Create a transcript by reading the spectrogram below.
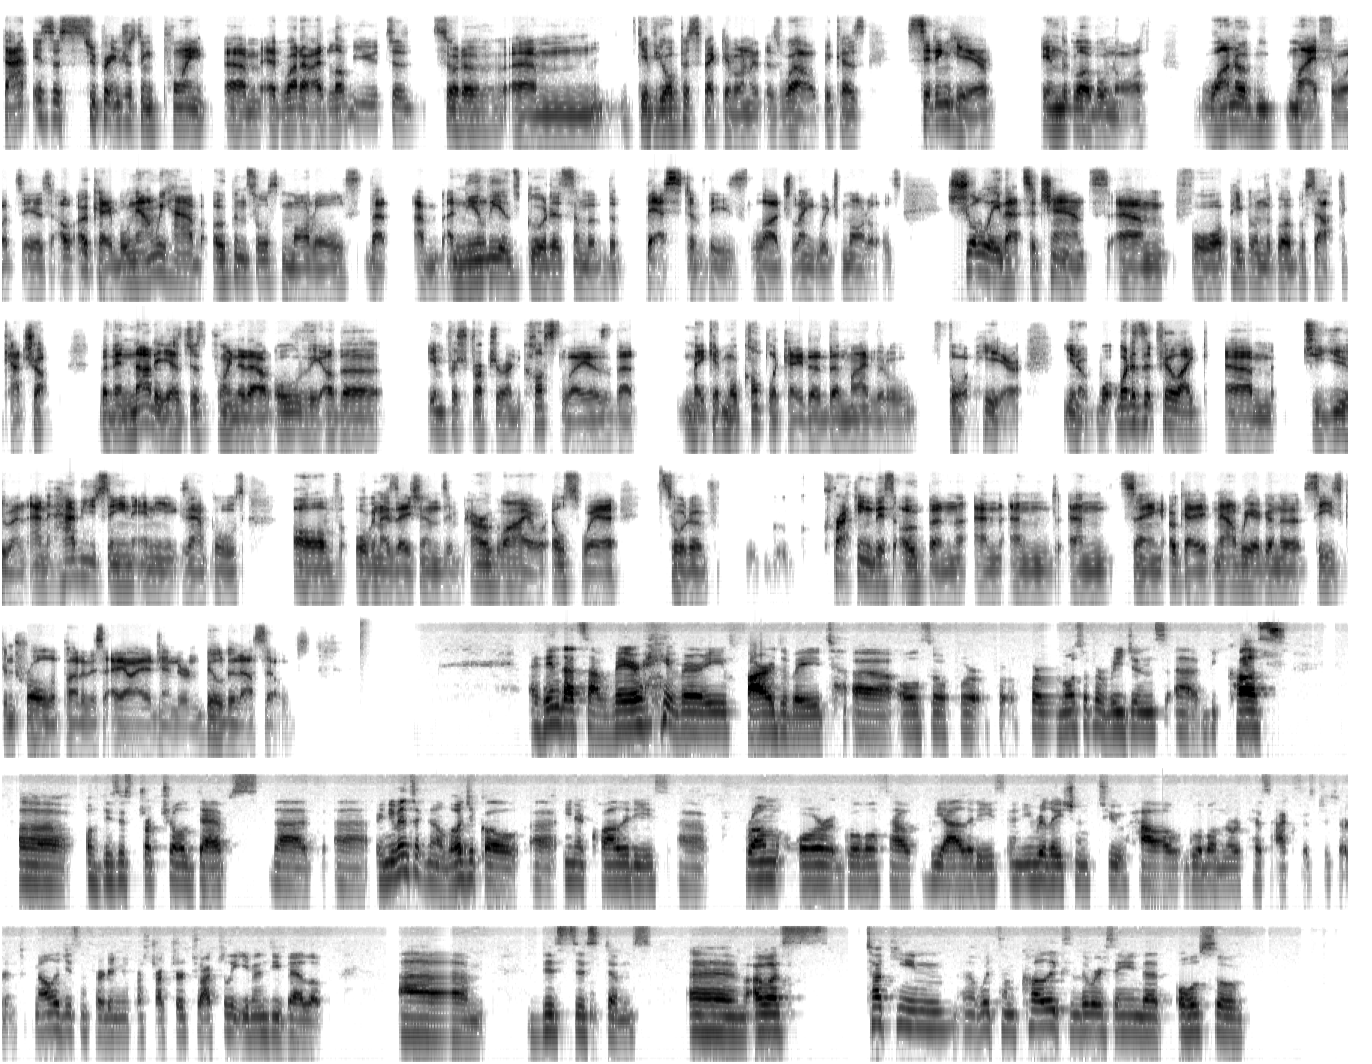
that is a super interesting point, um, Eduardo. I'd love you to sort of um, give your perspective on it as well, because sitting here in the global north, one of my thoughts is, oh, okay, well, now we have open source models that are, are nearly as good as some of the best of these large language models. Surely that's a chance um, for people in the global south to catch up. But then Nadi has just pointed out all of the other infrastructure and cost layers that make it more complicated than my little thought here. You know, what, what does it feel like um, to you? And, and have you seen any examples of organizations in Paraguay or elsewhere sort of cracking this open and and and saying, okay, now we are going to seize control of part of this AI agenda and build it ourselves? I think that's a very, very far debate uh, also for, for, for, most of our regions uh, because uh, of these structural depths that, uh, and even technological uh, inequalities uh, from our global south realities and in relation to how global north has access to certain technologies and certain infrastructure to actually even develop um, these systems. Um, I was talking uh, with some colleagues and they were saying that also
